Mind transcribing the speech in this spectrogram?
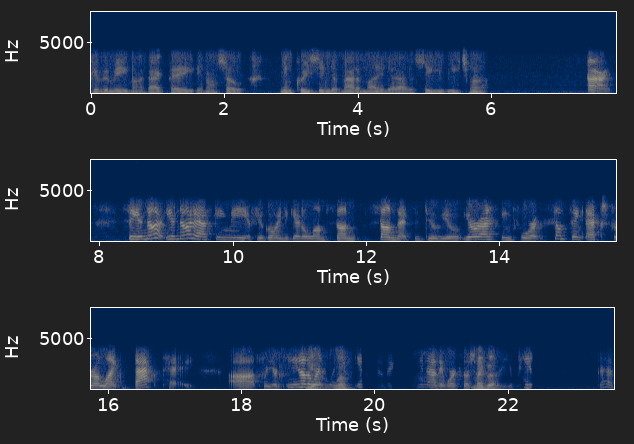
giving me my back pay and also increasing the amount of money that I receive each month? All right. So you're not you're not asking me if you're going to get a lump sum sum that's due you. You're asking for something extra like back pay uh, for your. In other Yeah, words, well- you, you, know how they, you know how they work social Maybe- security. You peel. Go ahead.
